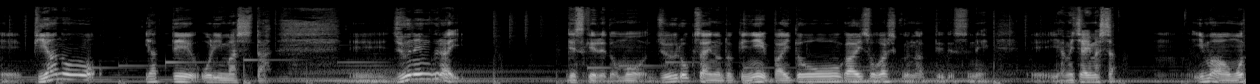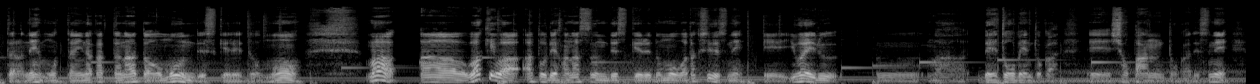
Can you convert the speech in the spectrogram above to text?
えー、ピアノをやっておりました。えー、10年ぐらいですけれども、16歳の時にバイトが忙しくなってですね、えー、辞めちゃいました。今は思ったらね、もったいなかったなとは思うんですけれども、まあ、あわけは後で話すんですけれども、私ですね、えー、いわゆる、まあ、ベートーベンとか、えー、ショパンとかですね、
